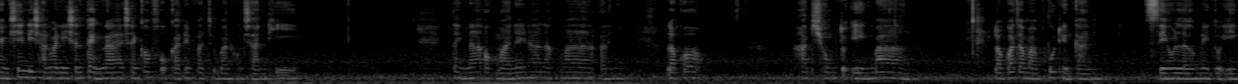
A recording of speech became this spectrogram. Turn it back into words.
อย่างเช่นดิฉันวันนี้ฉันแต่งหน้าฉันก็โฟกัสในปัจจุบันของฉันที่ แต่งหน้าออกมาได้น่ารักมากอะไรนี้แล้วก็หัดชมตัวเองบ้าง เราก็จะมาพูดถึงการเซลล์เลิฟในตัวเอง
